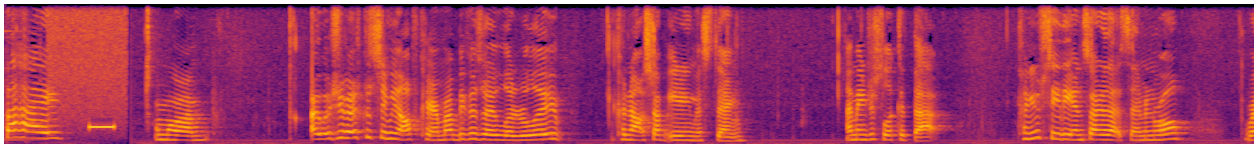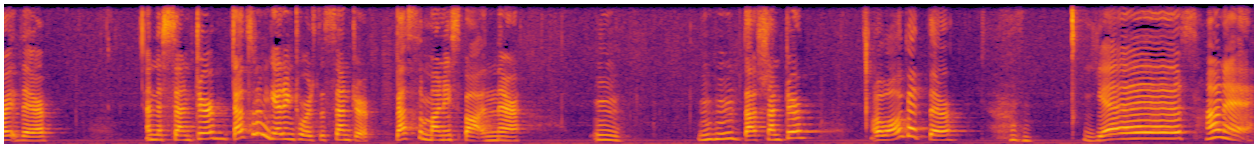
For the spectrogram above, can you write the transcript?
Bye. Oh my God. I wish you guys could see me off camera because I literally cannot stop eating this thing. I mean, just look at that. Can you see the inside of that cinnamon roll? Right there. And the center, that's what I'm getting towards the center. That's the money spot in there. Mmm. Mm-hmm, that center. Oh, I'll get there. yes, honey.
